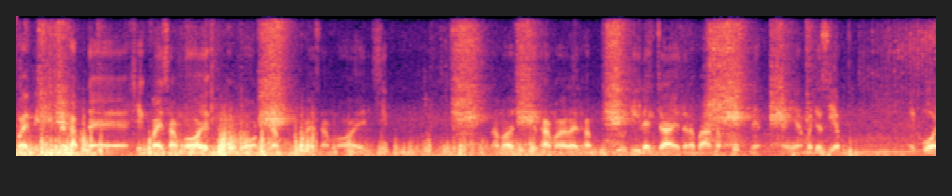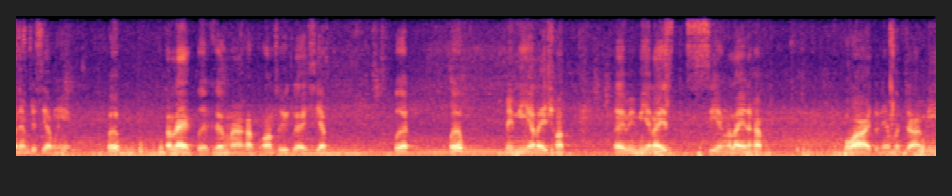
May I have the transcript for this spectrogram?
ไฟไม่ติดนะครับ แต่เช็คไฟ 300กดก่อนนะครับไฟ310 310หรือ300อะไรนะครับ อยู่ที่แรงจ่ายแต่ละบานกับเช็คเนี่ยไอเนี้ยมันจะเสียบไอขั้วเนี่ยมันจะเสียบอย่างนี้ปุ๊บตอนแรกเปิดเครื่องมาครับออนสวิตช์เลยเสียบเปิด ปุ๊บไม่มีอะไรช็อตเอ้ยไม่มีอะไรเสียงอะไรนะครับ เพราะว่าตัวเนี้ยมันจะมี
